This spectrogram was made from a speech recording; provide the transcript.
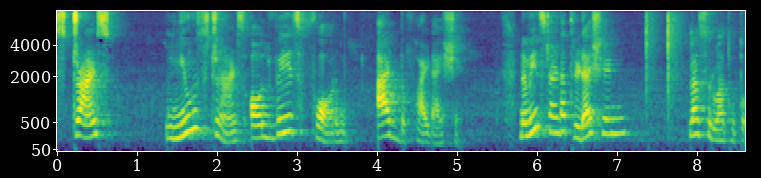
strands new strands always form at the five dash नवीन स्टँड हा थ्री डॅश ला सुरुवात होतो.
